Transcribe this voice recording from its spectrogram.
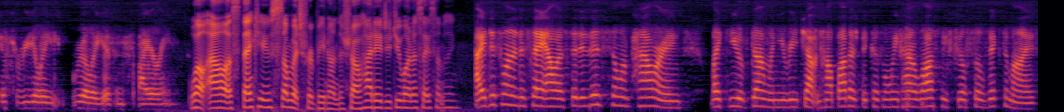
just really, really is inspiring. Well, Alice, thank you so much for being on the show. Heidi, did you want to say something? I just wanted to say, Alice, that it is so empowering, like you have done when you reach out and help others, because when we've had a loss, we feel so victimized.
